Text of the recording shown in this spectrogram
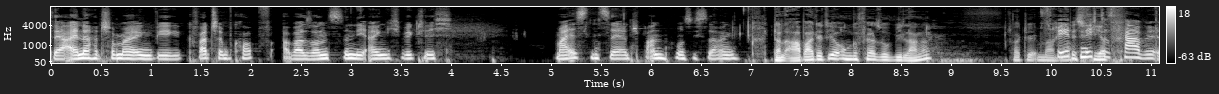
der eine hat schon mal irgendwie Quatsch im Kopf, aber sonst sind die eigentlich wirklich meistens sehr entspannt, muss ich sagen. Dann arbeitet ihr ungefähr so wie lange? Seid ihr immer? Fred Bis nicht vier. das Kabel.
